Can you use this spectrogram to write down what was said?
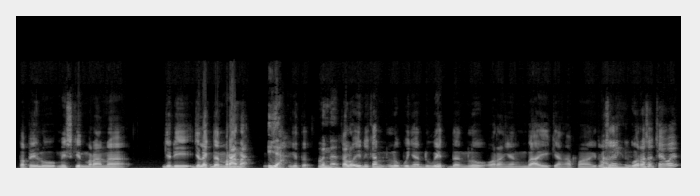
tapi lu miskin merana jadi jelek dan merana Iya, gitu. benar. Kalau ini kan lu punya duit dan lu orang yang baik yang apa gitu. Maksudnya Amin. gua rasa cewek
